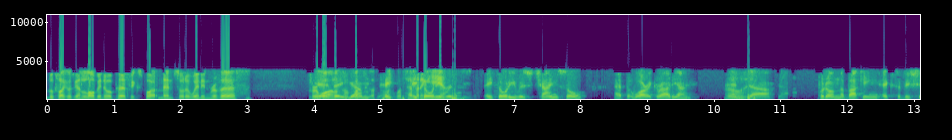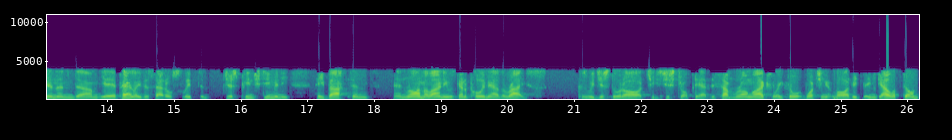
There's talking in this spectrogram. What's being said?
looked like it was going to lob into a perfect spot, and then sort of went in reverse for yeah, a while. The, what's, um, what's, he, what's happening he thought here? He, was, he thought he was chainsaw at the Warwick Rodeo, and uh, put on the bucking exhibition, and um, yeah, apparently the saddle slipped and just pinched him, and he he bucked, and and Ryan Maloney was going to pull him out of the race because we just thought, oh, he's just dropped out. There's something wrong. I actually thought watching it live he'd been galloped on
